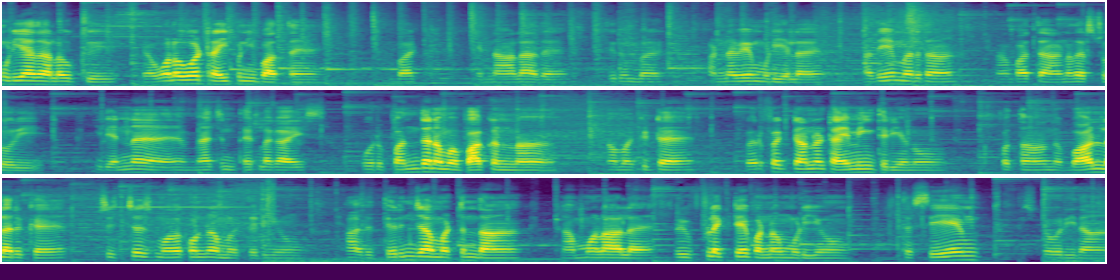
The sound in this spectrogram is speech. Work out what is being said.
முடியாத அளவுக்கு எவ்வளவோ ட்ரை பண்ணி பார்த்தேன். பட் என்னால் அதை திரும்ப பண்ணவே முடியலை. அதே மாதிரி தான் நான் பார்த்த அனதர் ஸ்டோரி இது என்ன மேட்ச்னு தெரில காய்ஸ் ஒரு பந்தை நம்ம பார்க்கணுன்னா நம்மக்கிட்ட பெர்ஃபெக்டான டைமிங் தெரியணும். அப்போ தான் அந்த பாலில் இருக்க ஸ்விட்சஸ் முதற்கொண்டு நம்மளுக்கு தெரியும். அது தெரிஞ்சால் மட்டும்தான் நம்மளால் ரிஃப்ளெக்டே பண்ண முடியும். த சேம் ஸ்டோரி தான்.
